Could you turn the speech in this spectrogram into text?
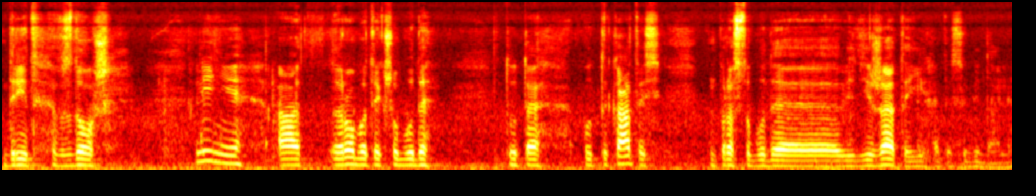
дріт вздовж лінії, а робот, якщо буде тут е, утикатись, він просто буде від'їжджати і їхати собі далі.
